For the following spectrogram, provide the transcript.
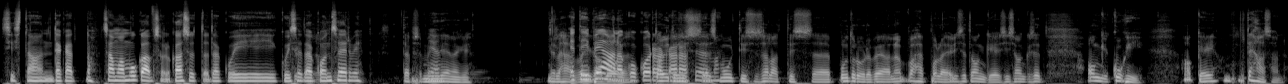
siis ta on tegelikult noh, sama mugav sul kasutada, kui, kui seda konservi. täpselt, meie teemegi et ei pea nagu korraga ära sööma. smuutisse, salatisse, pudrule peale, vahet pole, lihtsalt ongi ja siis ongi see, et ongi kuhi. okei okay,, teha saan?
